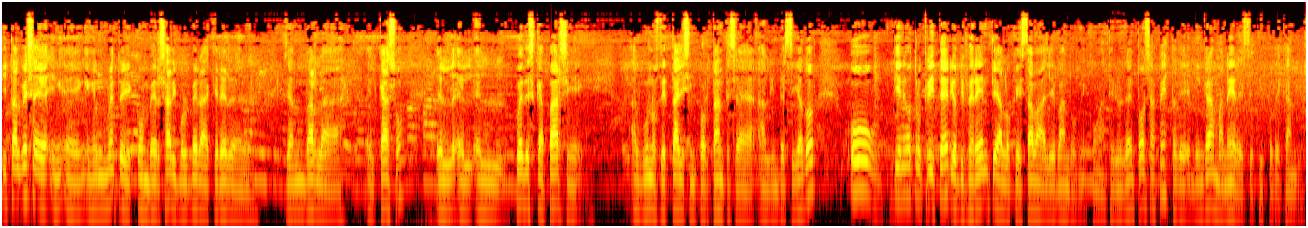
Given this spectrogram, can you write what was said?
y tal vez eh, en, el momento de conversar y volver a querer eh, el caso, él, puede escaparse algunos detalles importantes al investigador o tiene otro criterio diferente a lo que estaba llevando con anterioridad. Entonces afecta de, gran manera este tipo de cambios.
